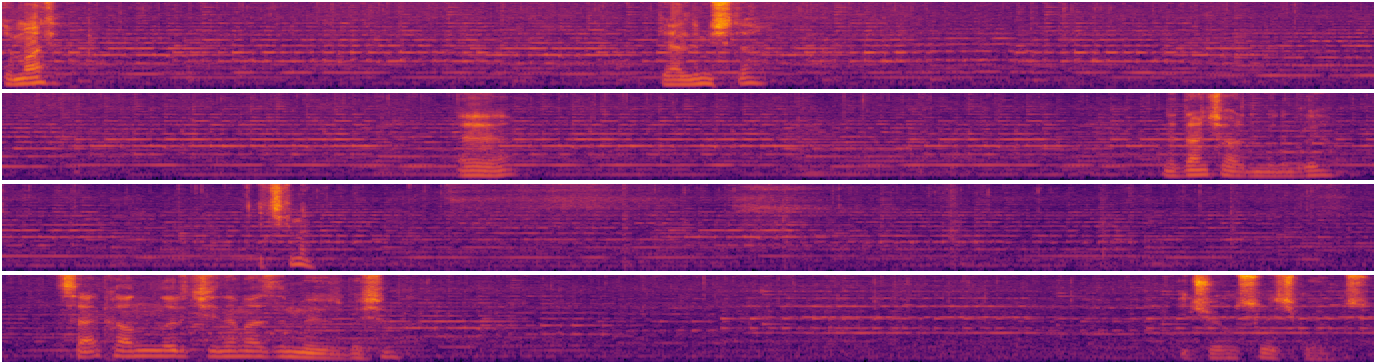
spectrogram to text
Kemal. Geldim işte. Ee? Neden çağırdın beni buraya? İçki mi? Sen kanunları çiğnemezdin mi yüzbaşım? İçiyor musun içmiyor musun?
